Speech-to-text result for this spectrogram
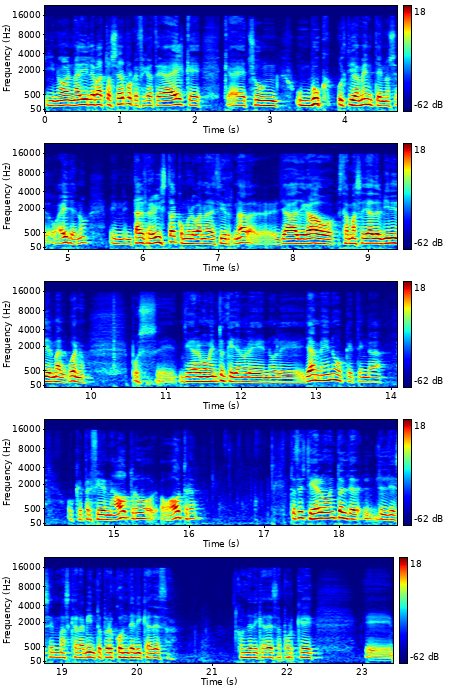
Y no, nadie le va a toser porque fíjate a él que, que ha hecho un, un, book últimamente, no sé, o a ella, ¿no? En, tal revista, ¿cómo le van a decir nada? Ya ha llegado, está más allá del bien y del mal. Bueno, pues eh, llegará el momento en que ya no le, no le llamen o que tenga o que prefieren a otro o a otra. Entonces llegará el momento del, de, del desenmascaramiento, pero con delicadeza, con delicadeza, porque eh,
